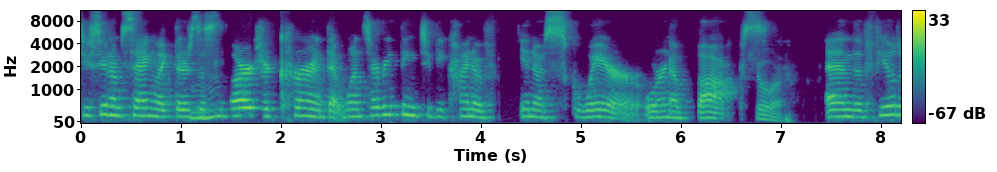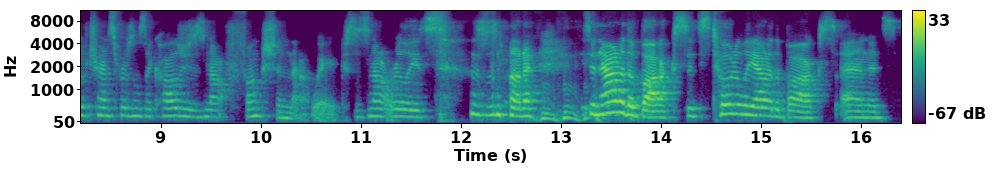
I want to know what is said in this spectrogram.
do you see what i'm saying? Like there's mm-hmm. this larger current that wants everything to be kind of in a square or in a box. Sure. And the field of transpersonal psychology does not function that way because it's not really it's this is not a it's an out of the box. It's totally out of the box and it's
